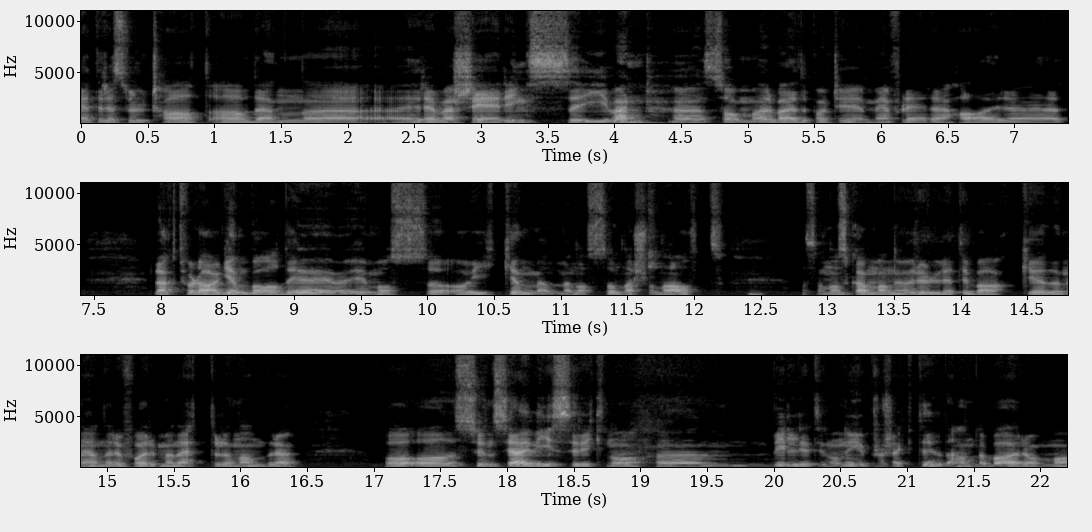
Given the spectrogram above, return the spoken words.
et resultat av den eh, reverseringsiveren eh, som Arbeiderpartiet med flere har eh, lagt for dagen, både i, i Moss og Viken, men, men også nasjonalt. Altså, nå skal man jo rulle tilbake den ene reformen etter den andre. Og, og syns jeg viser ikke noe uh, vilje til noen nye prosjekter. Det handler bare om å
